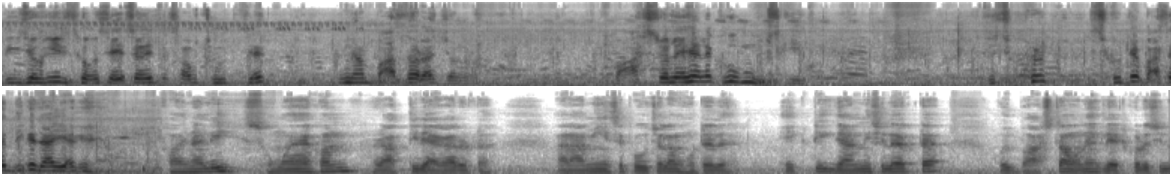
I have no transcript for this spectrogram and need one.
আদিযোগীর শো শেষ হয়েছে, সব ছুটছে। না বাস ধরার জন্য? বাস চলে গেলে খুব মুশকিল। ছুটে বাসের দিকে যাই আগে। ফাইনালি সময় এখন রাত্রির এগারোটা, আর আমি এসে পৌঁছালাম হোটেলে। হেকটিক জার্নি ছিল একটা। ওই বাসটা অনেক লেট করেছিল,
